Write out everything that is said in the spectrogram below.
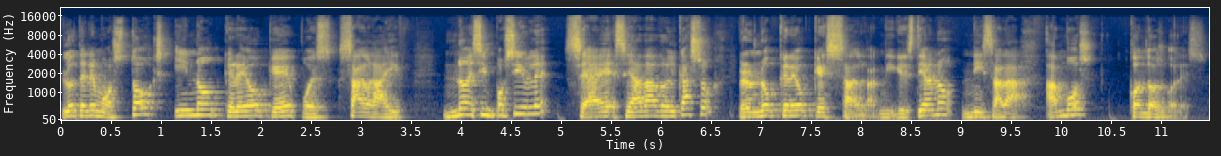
lo tenemos Tox y no creo que pues salga ahí. No es imposible, se ha, se ha dado el caso, pero no creo que salga ni Cristiano ni Salah, ambos con dos goles.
